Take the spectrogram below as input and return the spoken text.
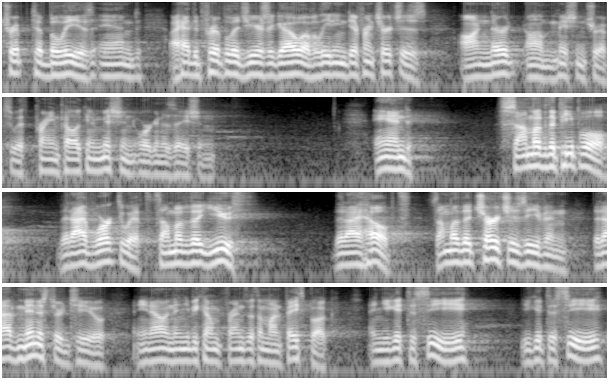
trip to Belize, and I had the privilege years ago of leading different churches on their um, mission trips with Praying Pelican Mission Organization. And some of the people that I've worked with, some of the youth that I helped, some of the churches even that I've ministered to, you know, and then you become friends with them on Facebook, and you get to see, you get to see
